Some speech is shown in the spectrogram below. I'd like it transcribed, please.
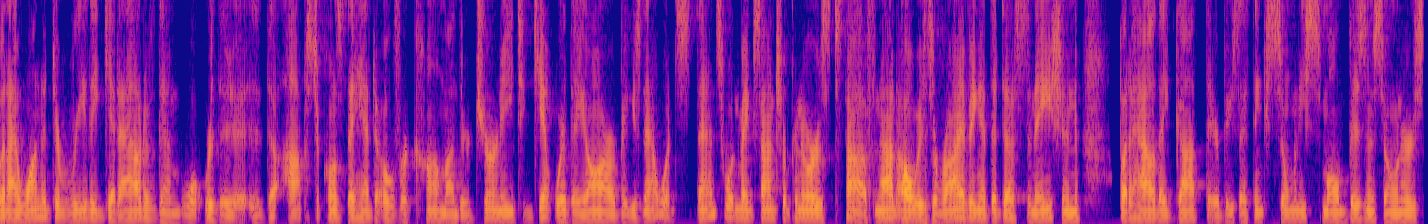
but I wanted to really get out of them what were the uh, the obstacles they had to overcome on their journey to get where they are, because that what's that's what makes entrepreneurs tough. Not always arriving at the destination, but how they got there because i think so many small business owners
